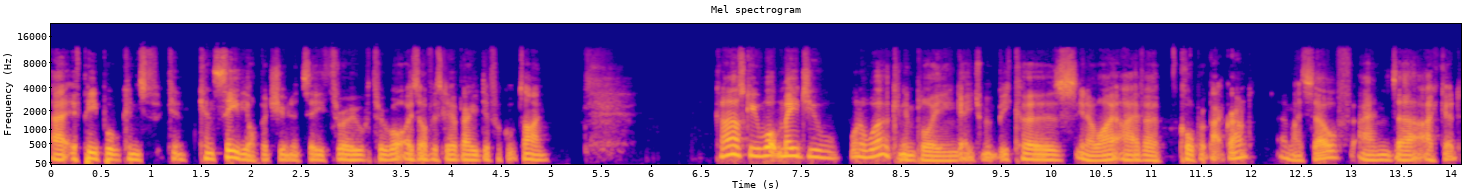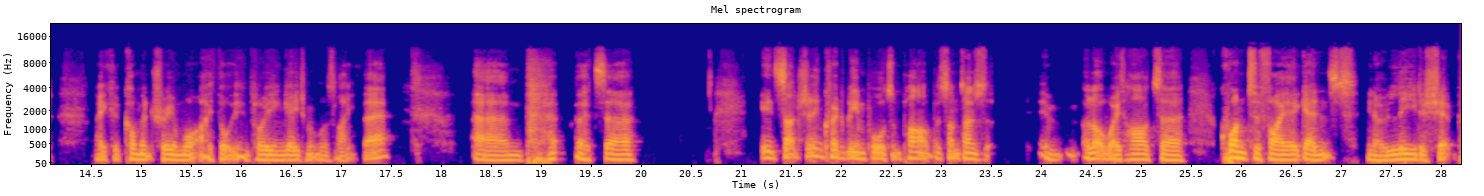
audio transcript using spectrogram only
uh, if people can, can can see the opportunity through through what is obviously a very difficult time can I ask you what made you want to work in employee engagement? Because you know I, I have a corporate background myself, and uh, I could make a commentary on what I thought the employee engagement was like there. Um, but uh, it's such an incredibly important part, but sometimes in a lot of ways hard to quantify against you know leadership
